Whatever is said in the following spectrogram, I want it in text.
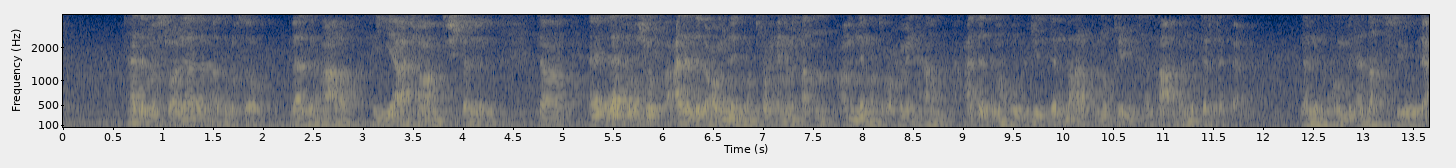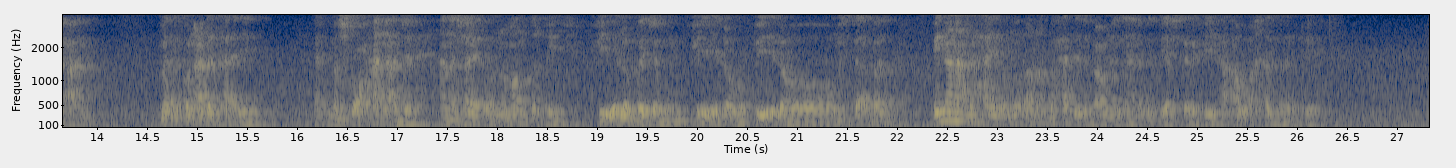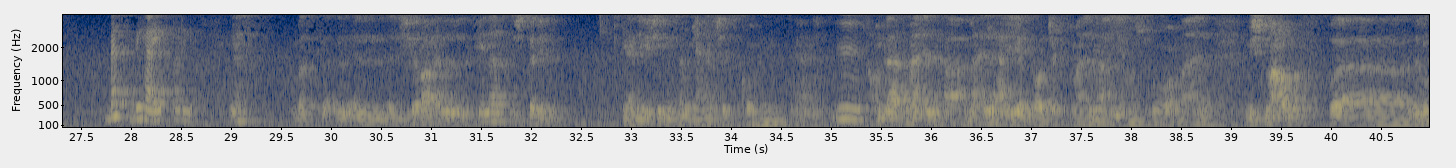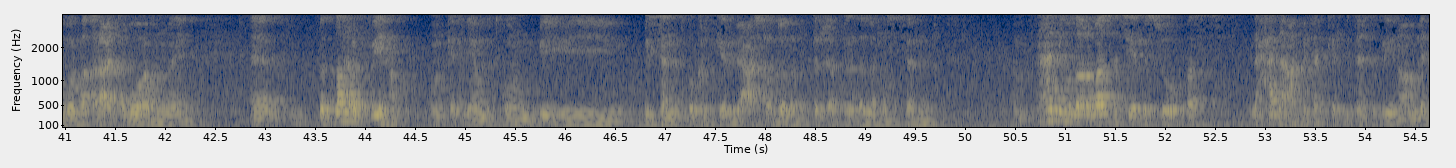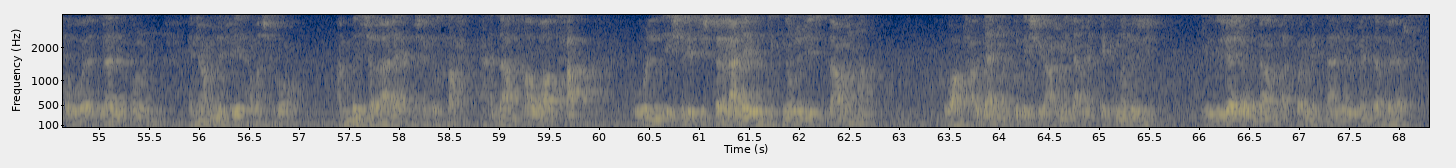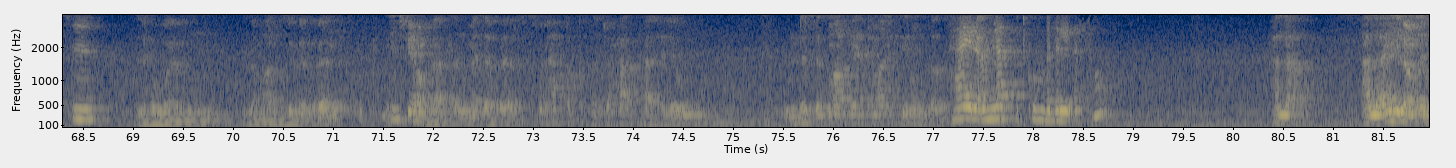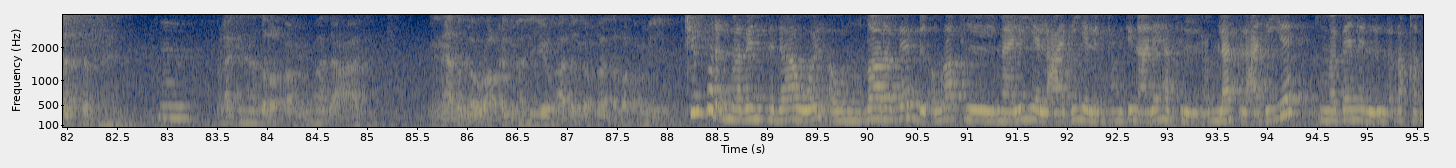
هذا المشروع لازم أدرسه لازم أعرف هي على شو عم تشتغل تمام؟ آه، لازم أشوف عدد العملة المطروح يعني مثلا عملة مطروح منها عدد مهول جدا بعرف إنه قيمتها صعب إنه ترتفع لأنه بيكون بدها ضخ سيولة عالي. ما يكون عددها قليل. مشروعها ناجح أنا شايفه إنه منطقي. في له vision في له في له مستقبل. بناء على هاي الأمور أنا بحدد العملة اللي أنا بدي أشتري فيها أو أخزن فيها. بس بهاي الطريقة؟ yes. بس ال ال الشراء ال في ناس بتشتري يعني شيء بنسميها shit coins يعني. مم. عملات ما إلها ما إلها أي project ما إلها أي مشروع ما إلها مش معروف آه، زي ما بقولها قرعت أبوها من وين. آه، بتضارب فيها. ممكن اليوم بتكون ب بسنت بكرة تصير ب 10 دولار بترجع بتنزل لنص سنت. هذه مضاربات بتصير بالسوق بس لحدا عم بفكر بتخزين عملة هو لازم يكون يعني عملة فيها مشروع عم بنشغل عليها بشكل صح أهدافها واضحة والشيء اللي بتشتغل عليه والتكنولوجيز تاعونها واضحة. ودائما كل شيء عم يدعم التكنولوجي. اللي جاي لقدام أكبر مثال الميتافيرس. اللي هو لمارك زوكربيرج بس في عملات للميتافيرس وحققت نجاحات هائلة و... والاستثمار فيها كمان كثير ممتاز. هاي العملات بتكون بدل الأسهم؟ هلأ هلأ هي العملة نفسها سهل مم. ولكن هذا رقمي وهذا عادي. يعني هذا بالأوراق المالية وهذا بالعملات الرقمية. شو الفرق ما بين التداول أو المضاربة بالأوراق المالية العادية اللي متعودين عليها في العملات العادية وما بين الرقم؟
